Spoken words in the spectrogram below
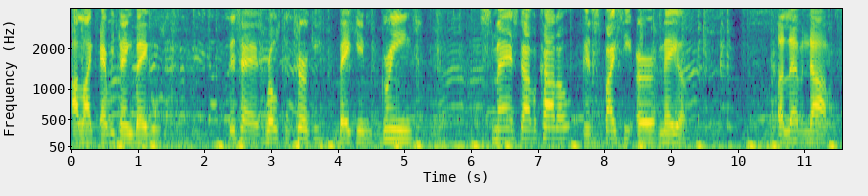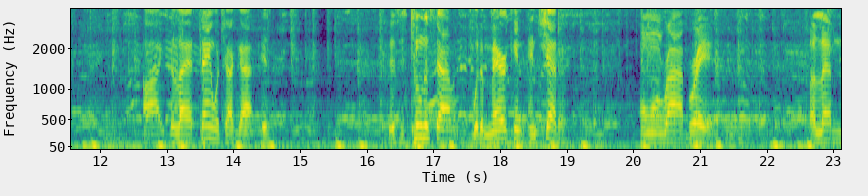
I like everything bagels. This has roasted turkey, bacon, greens, smashed avocado, and spicy herb mayo. $11. All right, the last sandwich I got is this is tuna salad with American and cheddar on rye bread. $11.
